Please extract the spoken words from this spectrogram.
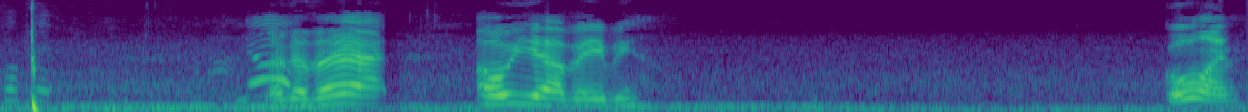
Flip it. No. Look at that. Oh yeah, baby. Goal line.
